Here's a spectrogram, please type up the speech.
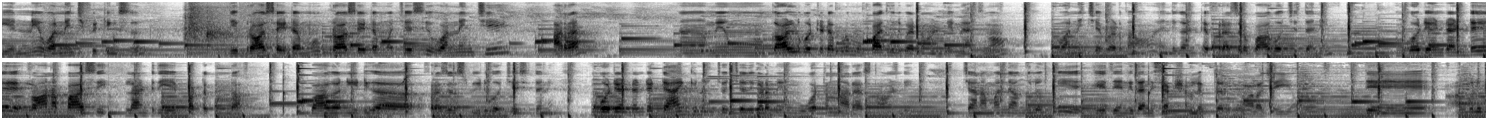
ఇవన్నీ వన్ ఇంచ్ ఫిట్టింగ్స్. ఇది బ్రాస్ ఐటమ్. బ్రాస్ ఐటమ్ వచ్చేసి వన్ ఇంచి అర. మేము గాళ్ళు కొట్టేటప్పుడు ముప్పాతికలు పెట్టమండి మ్యాక్సిమం వన్ ఇంచే పెడతాము. ఎందుకంటే ప్రెషర్ బాగా వచ్చిద్దని. ఇంకోటి ఏంటంటే లోన పాసి లాంటిది ఏం పట్టకుండా బాగా నీట్గా ప్రెషర్ స్పీడ్గా వచ్చేసిద్దని. ఇంకోటి ఏంటంటే ట్యాంక్ నుంచి వచ్చేది కూడా మేము ఒకటన్నర వేస్తామండి. చాలా మంది అంగుళంకి ఏ దేని దాన్ని సెక్షన్ లెప్తారు మేము అలా చెయ్యం. దే అంగుళం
